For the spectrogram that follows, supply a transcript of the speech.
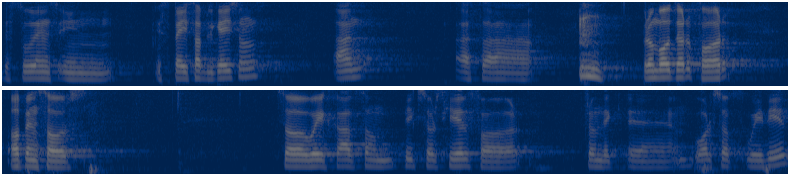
the students in space applications and as a promoter for open source. So we have some pictures here for, from the uh, workshops we did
